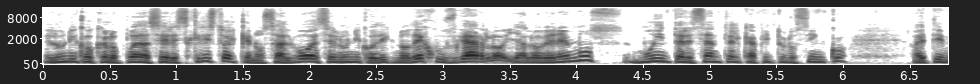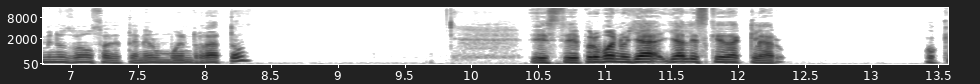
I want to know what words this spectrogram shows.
El único que lo puede hacer es Cristo, el que nos salvó, es el único digno de juzgarlo, ya lo veremos. Muy interesante el capítulo 5. Ahí también nos vamos a detener un buen rato. Este, pero bueno, ya, ya les queda claro. ¿Ok?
